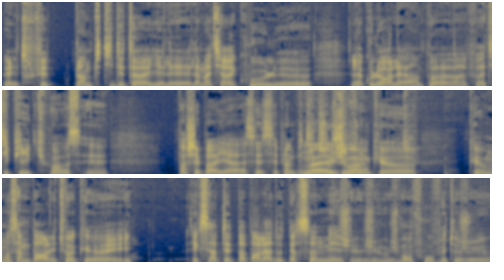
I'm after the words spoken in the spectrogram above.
elle est truffée de plein de petits détails, elle est, la matière est cool, euh, la couleur elle est un peu, un peu atypique, tu vois. C'est, enfin, je sais pas, il y a, c'est, c'est plein de petites Ouais, choses qui vois. font que, que moi ça me parle et tu vois que, et, et que ça va peut-être pas parler à d'autres personnes, mais je, je, je m'en fous en fait. Je,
